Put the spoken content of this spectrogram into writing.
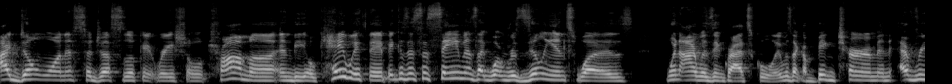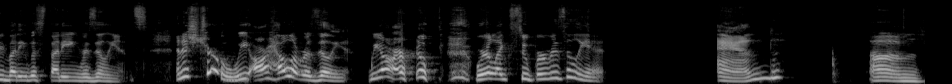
I don't want us to just look at racial trauma and be okay with it because it's the same as like what resilience was when I was in grad school. It was like a big term and everybody was studying resilience. And it's true. We are hella resilient. We are. We're like super resilient. And um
